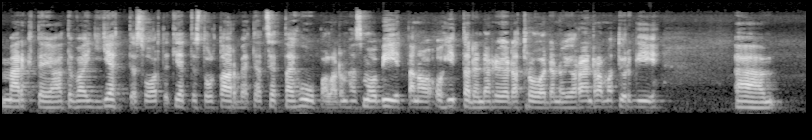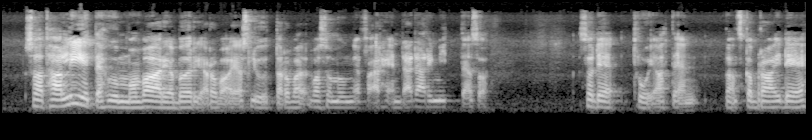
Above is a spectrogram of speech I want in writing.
märkte jag att det var jättesvårt, ett jättestort arbete att sätta ihop alla de här små bitarna och, och hitta den där röda tråden och göra en dramaturgi. Um, så att ha lite hum om var jag börjar och var jag slutar och vad, vad som ungefär händer där i mitten så, så det tror jag att det är en ganska bra idé.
